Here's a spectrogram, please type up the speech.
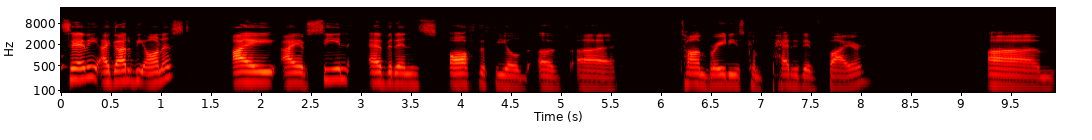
Sammy, I gotta be honest. I I have seen evidence off the field of uh, Tom Brady's competitive fire. Um,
